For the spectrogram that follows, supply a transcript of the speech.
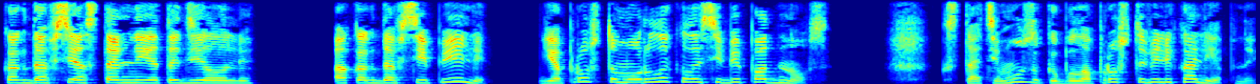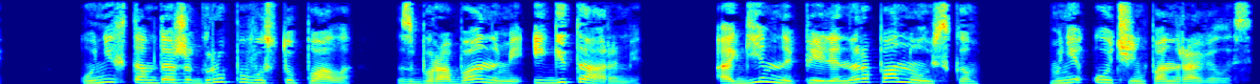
когда все остальные это делали. А когда все пели, я просто мурлыкала себе под нос. Кстати, музыка была просто великолепной. У них там даже группа выступала с барабанами и гитарами, а гимны пели на рапануйском. Мне очень понравилось.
